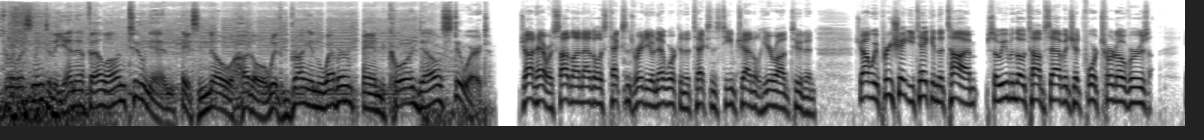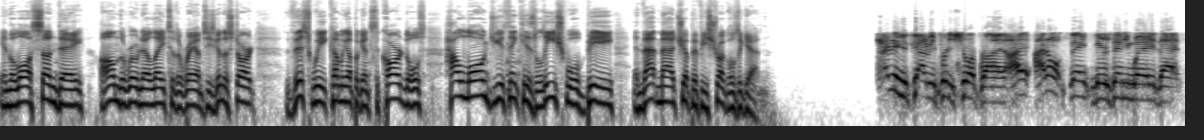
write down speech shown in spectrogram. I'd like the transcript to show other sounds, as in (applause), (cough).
You're listening to the NFL on TuneIn. It's No Huddle with Brian Weber and Kordell Stewart. John Harris, sideline analyst, Texans Radio Network, and the Texans team channel here on TuneIn. John, we appreciate you taking the time. So even though Tom Savage had four turnovers in the loss Sunday on the road in LA to the Rams, he's going to start this week coming up against the Cardinals. How long do you think his leash will be in that matchup if he struggles again? I think it's got to be pretty short, Brian. I, I don't think there's any way that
